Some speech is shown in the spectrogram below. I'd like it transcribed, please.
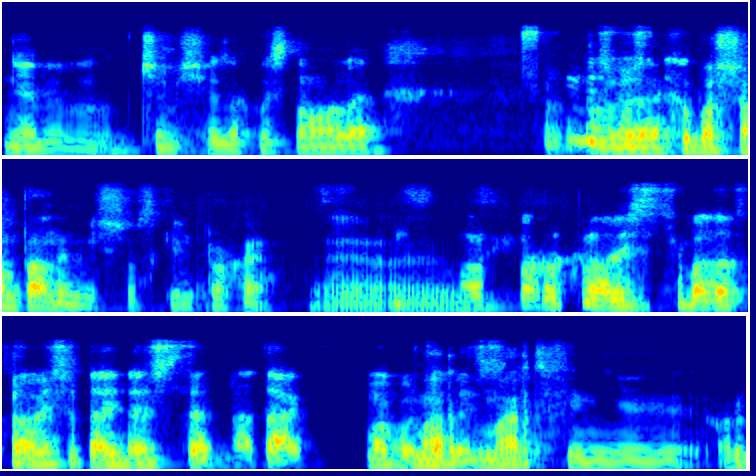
Nie wiem, czym się zachłysnął, ale, ale może chyba szampanem mistrzowskim trochę. E, No, chyba dotknąłeś, chyba dotknąłeś tutaj też sedna, tak. Mogło to Mar- być. martwi mnie or-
